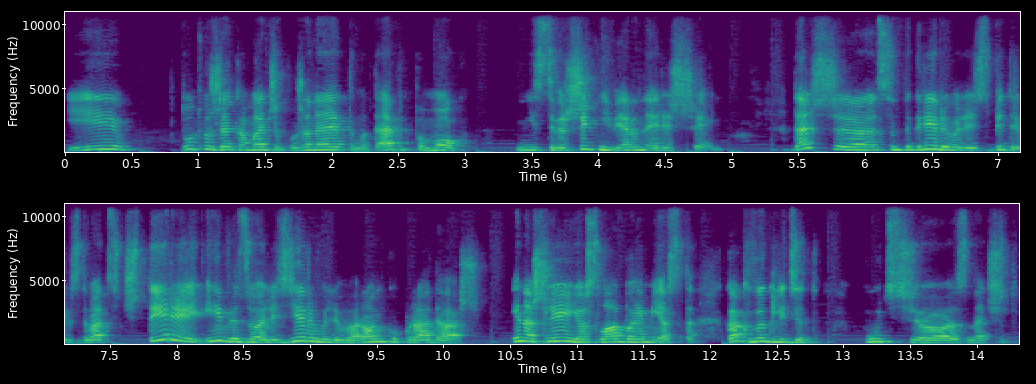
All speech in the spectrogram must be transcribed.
И тут уже Камеджик уже на этом этапе помог не совершить неверное решение. Дальше синтегрировались с Bittrex24 и визуализировали воронку продаж. И нашли ее слабое место. Как выглядит путь, э, значит,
